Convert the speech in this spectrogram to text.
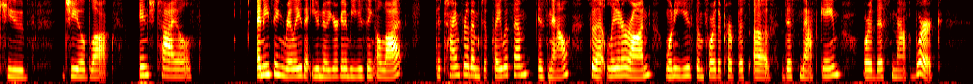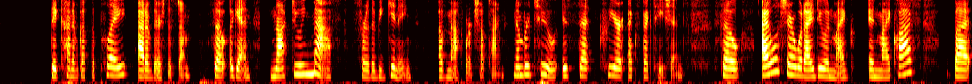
cubes, geo blocks, inch tiles, anything really that you know you're going to be using a lot. The time for them to play with them is now, so that later on, when you use them for the purpose of this math game or this math work, they kind of got the play out of their system. So, again, not doing math for the beginning of math workshop time. Number two is set clear expectations. So I will share what I do in my in my class, but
